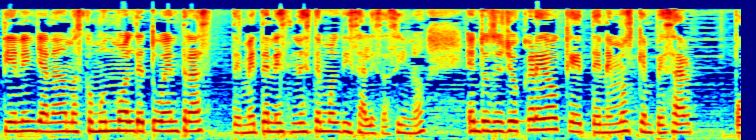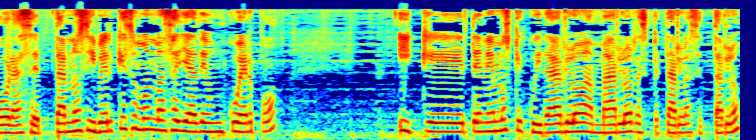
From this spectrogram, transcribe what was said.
tienen ya nada más como un molde, tú entras, te meten en este molde y sales así, ¿no? Entonces yo creo que tenemos que empezar por aceptarnos y ver que somos más allá de un cuerpo, y que tenemos que cuidarlo, amarlo, respetarlo, aceptarlo,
